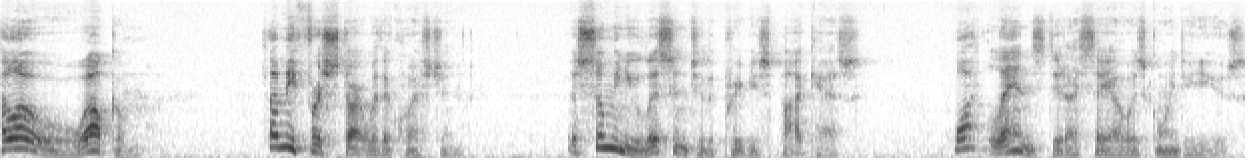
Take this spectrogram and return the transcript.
Hello, welcome. Let me first start with a question. Assuming you listened to the previous podcast, what lens did I say I was going to use?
